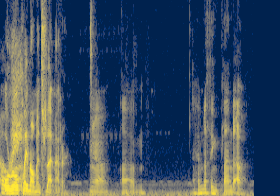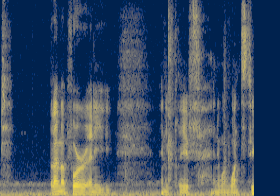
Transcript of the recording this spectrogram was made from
Oh, or role play moments for that matter? Yeah. Um, I have nothing planned out, but I'm up for any any play if anyone wants to.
